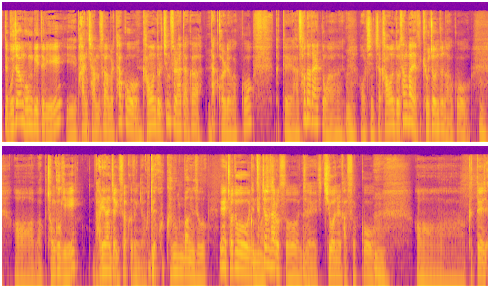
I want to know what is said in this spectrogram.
그때 무장 공비들이 이 반잠수함을 타고 음. 강원도로 침수를 하다가 음. 딱 걸려갖고 그때 한 서너 달 동안 음. 어 진짜 강원도 상간에서 교전도 나고 음. 어막 전국이 난리 난적 있었거든요. 그때 그, 그 근방에서 예, 네, 저도 이제 특전사로서 이제 음. 지원을 갔었고 음. 어 그때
